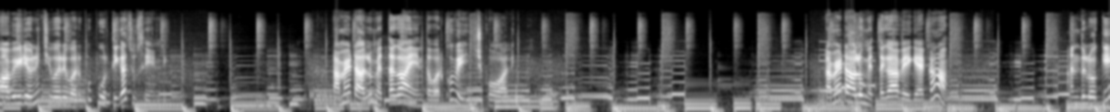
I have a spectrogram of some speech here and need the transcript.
మా వీడియోని చివరి వరకు పూర్తిగా చూసేయండి. టమాటాలు మెత్తగా అయ్యేంత వరకు వేయించుకోవాలి. టమాటాలు మెత్తగా వేగాక అందులోకి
